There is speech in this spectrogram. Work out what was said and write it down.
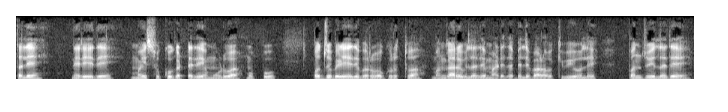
ತಲೆ ನೆರೆಯದೆ, ಮೈ ಸುಕ್ಕುಗಟ್ಟದೆ ಮೂಡುವ ಮುಪ್ಪು. ಪಜ್ಜು ಬೆಳೆಯದೆ ಬರುವ ಗುರುತ್ವ. ಬಂಗಾರವಿಲ್ಲದೆ ಮಾಡಿದ ಬೆಲೆ ಬಾಳುವ ಕಿವಿಯೋಲೆ. ಪಂಜು ಇಲ್ಲದೆ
